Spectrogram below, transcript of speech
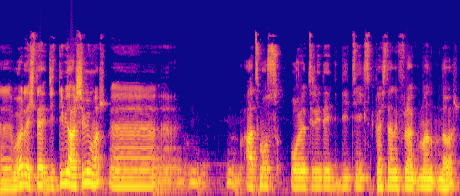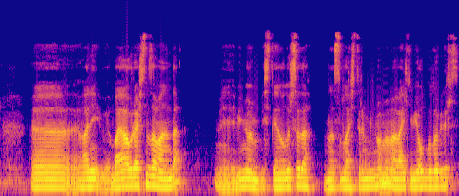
e, bu arada işte ciddi bir arşivim var. E, Atmos, Aura 3D, DTX birkaç tane fragman da var. Ee, hani bayağı uğraştım zamanında. Ee, bilmiyorum isteyen olursa da nasıl ulaştırırım bilmiyorum ama belki bir yol bulabiliriz.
